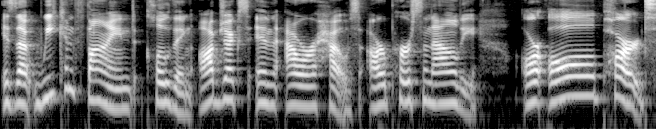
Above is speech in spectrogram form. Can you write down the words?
is that we can find clothing, objects in our house, our personality, are all part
